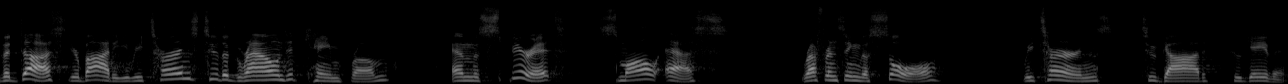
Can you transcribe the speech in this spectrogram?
The dust, your body, returns to the ground it came from, and the spirit, small s, referencing the soul, returns to God who gave it.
